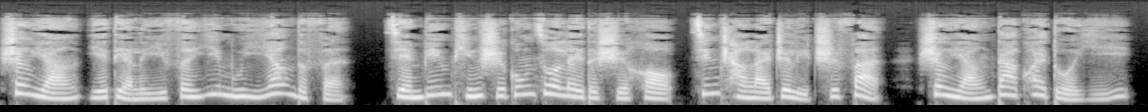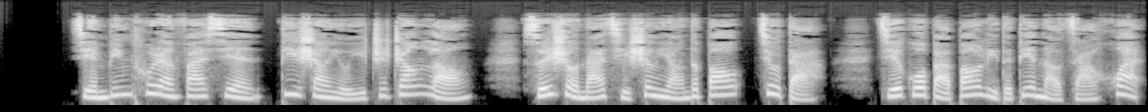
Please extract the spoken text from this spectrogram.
盛阳也点了一份一模一样的粉。简冰平时工作累的时候，经常来这里吃饭。盛阳大快朵颐。简冰突然发现地上有一只蟑螂，随手拿起盛阳的包就打，结果把包里的电脑砸坏。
